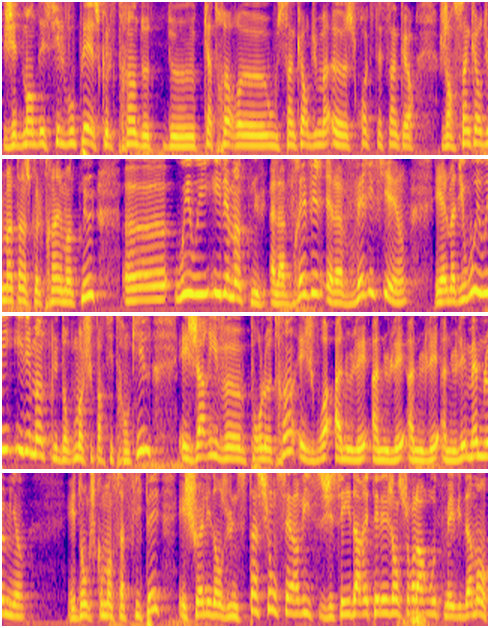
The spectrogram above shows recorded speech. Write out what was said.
j'ai demandé s'il vous plaît, est-ce que le train de, de 4h ou 5h du matin, je crois que c'était 5h, genre 5h du matin, est-ce que le train est maintenu? Euh, Oui, oui, il est maintenu. Elle a, vrai- elle vérifié, hein, et elle m'a dit oui, oui, il est maintenu. Donc moi je suis parti tranquille, et j'arrive euh, pour le train, et je vois annuler, annuler, annuler, annuler, même le mien. Et donc je commence à flipper et je suis allé dans une station-service. Essayé d'arrêter les gens sur la route, mais évidemment,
